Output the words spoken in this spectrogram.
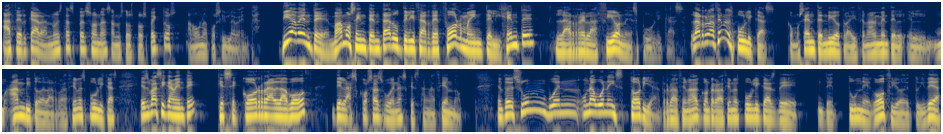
acercar a nuestras personas, a nuestros prospectos, a una posible venta. Día 20. Vamos a intentar utilizar de forma inteligente las relaciones públicas. Las relaciones públicas, como se ha entendido tradicionalmente el, ámbito de las relaciones públicas, es básicamente que se corra la voz de las cosas buenas que están haciendo. Entonces, una buena historia relacionada con relaciones públicas de, de tu negocio, de tu idea,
